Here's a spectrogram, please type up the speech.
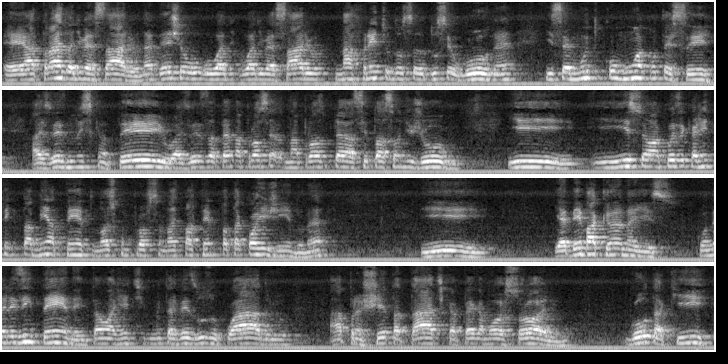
é, atrás do adversário, né? Deixa o, o, adversário na frente do seu, do seu gol, né? Isso é muito comum acontecer. Às vezes no escanteio, às vezes até na própria, na própria situação de jogo. E, e, isso é uma coisa que a gente tem que estar bem atento, nós como profissionais, estar atento para estar corrigindo, né? E, e, é bem bacana isso. Quando eles entendem, então a gente muitas vezes usa o quadro, a prancheta tática, pega, mostra, olha, gol tá aqui,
